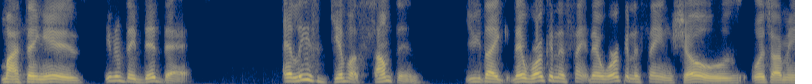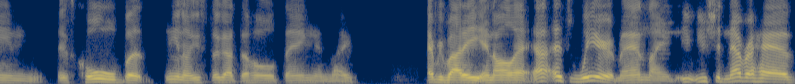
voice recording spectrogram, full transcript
my thing is, even if they did that, at least give us something. You like they're working the same they're working the same shows, which I mean is cool, but you know, you still got the whole thing and like everybody and all that. Uh, It's weird, man. Like you, you should never have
